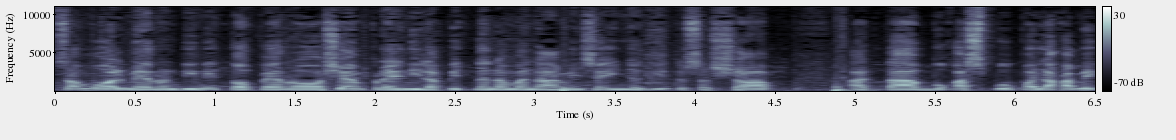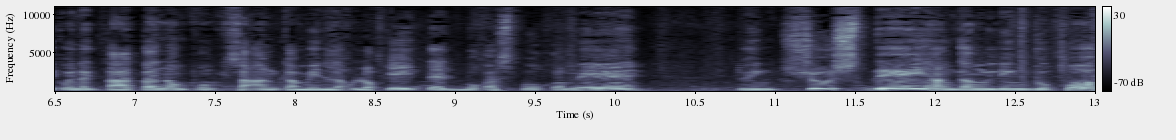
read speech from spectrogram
sa mall meron din ito, pero syempre nilapit na naman namin sa inyo dito sa shop. At ah, bukas po pala kami kung nagtatanong kung saan kami lo- located. Bukas po kami tuwing Tuesday hanggang Linggo po.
